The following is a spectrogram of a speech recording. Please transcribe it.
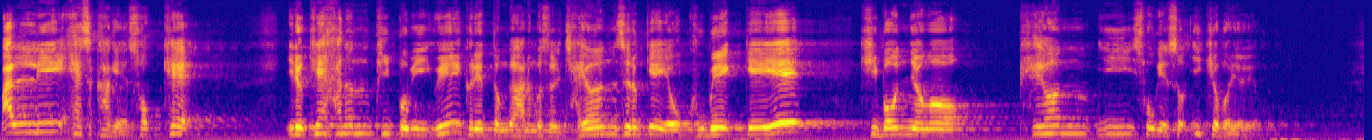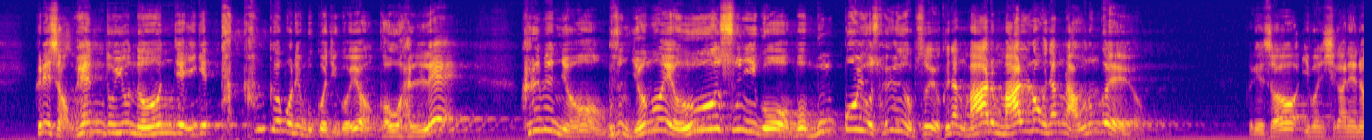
빨리 해석하게, 속해, 이렇게 하는 비법이 왜 그랬던가 하는 것을 자연스럽게 요 900개의 기본 영어 표현이 속에서 익혀버려요. 그래서 when do you 너 언제 이게 탁 한꺼번에 묶어지고요. go 할래? 그러면요 무슨 영어의 어순이고 뭐 문법이고 소용이 없어요. 그냥 말은 말로 그냥 나오는 거예요. 그래서 이번 시간에는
